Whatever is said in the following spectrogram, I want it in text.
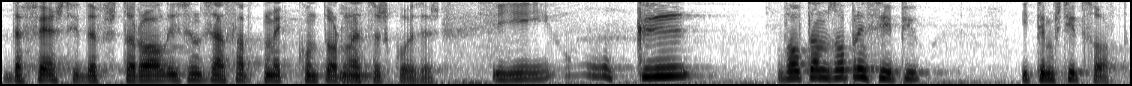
da festa e da festarola e a gente já sabe como é que contorna hum. essas coisas. E o que voltamos ao princípio e temos tido sorte.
